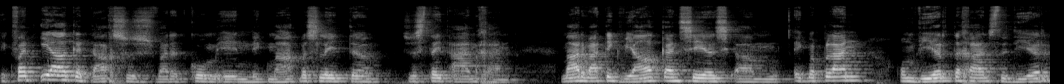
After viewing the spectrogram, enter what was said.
Ek vat elke dag soos wat dit kom en ek maak besluite soos tyd aangaan. Maar wat ek wel kan sê is um ek beplan om weer te gaan studeer.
